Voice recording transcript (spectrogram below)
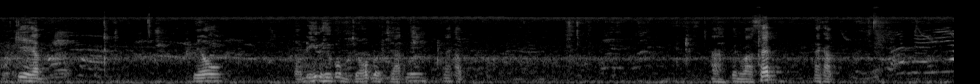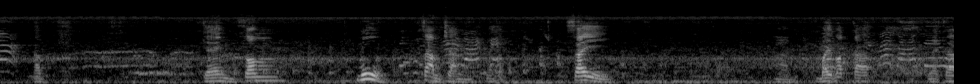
โอเคครับ เดี๋ยวตอนนี้เลยผมจบรสชาตินี้นะครับ อะเป็นว่าเซ็ตนะครับ แกงส้อมมูสามชั้นนะครับไส้อ่าใบผักกาดแล้วก็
